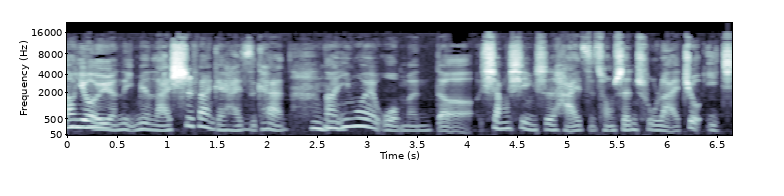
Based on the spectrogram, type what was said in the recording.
到幼儿园里面来示范给孩子看。那因为我们的相信是孩子从生出来就已经。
